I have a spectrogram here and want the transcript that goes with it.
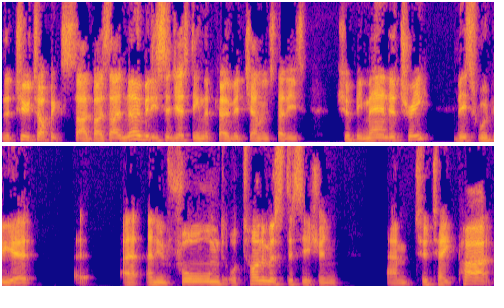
the two topics side by side, nobody's suggesting that COVID challenge studies should be mandatory. This would be a, a, an informed, autonomous decision um, to take part.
